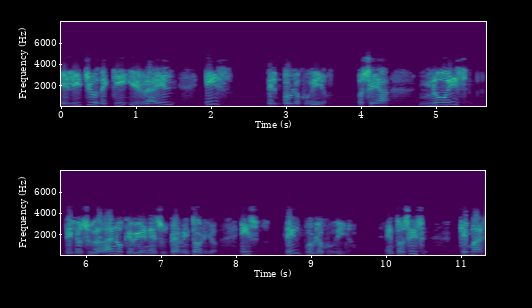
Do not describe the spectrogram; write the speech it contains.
el hecho de que Israel es del pueblo judío. O sea, no es de los ciudadanos que viven en su territorio, es del pueblo judío. Entonces, ¿qué más?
